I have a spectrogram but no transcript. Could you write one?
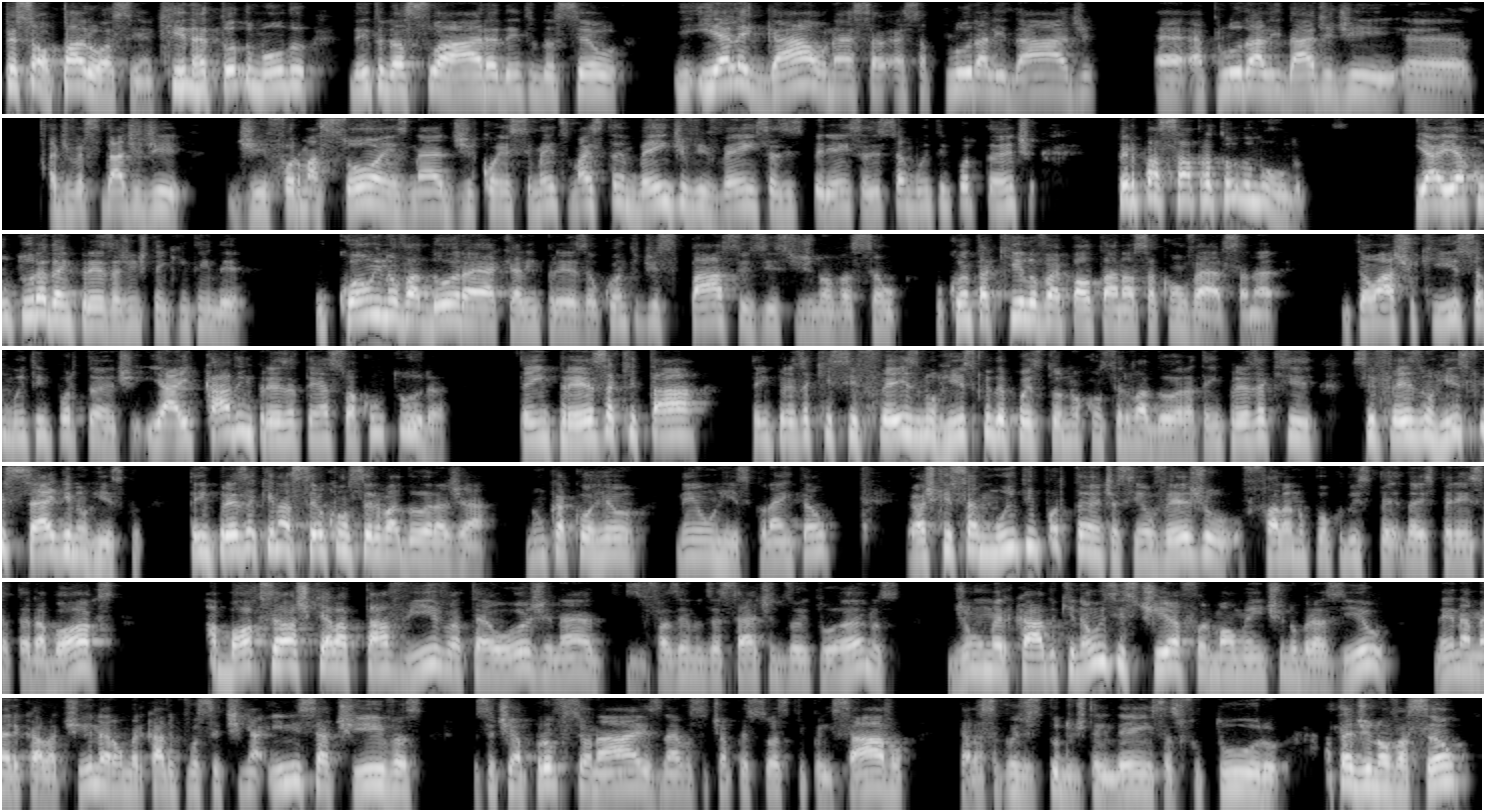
pessoal, parou assim, aqui, né? Todo mundo dentro da sua área, dentro do seu. E, e é legal né, essa, essa pluralidade, é, a pluralidade de. É, a diversidade de, de formações, né, de conhecimentos, mas também de vivências, experiências, isso é muito importante perpassar para todo mundo. E aí a cultura da empresa a gente tem que entender o quão inovadora é aquela empresa, o quanto de espaço existe de inovação, o quanto aquilo vai pautar a nossa conversa, né? Então, acho que isso é muito importante. E aí, cada empresa tem a sua cultura. Tem empresa que tá, tem empresa que se fez no risco e depois se tornou conservadora. Tem empresa que se fez no risco e segue no risco. Tem empresa que nasceu conservadora já, nunca correu nenhum risco, né? Então, eu acho que isso é muito importante. Assim, eu vejo, falando um pouco do, da experiência até da Box, a Box eu acho que ela está viva até hoje, né? Fazendo 17, 18 anos, de um mercado que não existia formalmente no Brasil, nem na América Latina, era um mercado que você tinha iniciativas, você tinha profissionais, né, você tinha pessoas que pensavam, era essa coisa de estudo de tendências, futuro, até de inovação.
